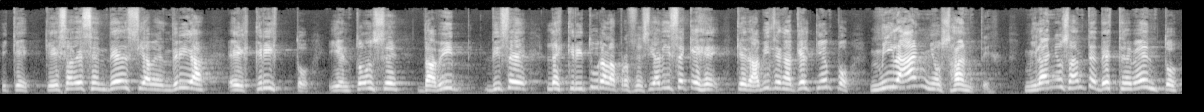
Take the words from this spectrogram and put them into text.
y que, esa descendencia vendría el Cristo. Y entonces David, dice la escritura, la profecía dice que, que David en aquel tiempo, mil años antes, mil años antes de este evento,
